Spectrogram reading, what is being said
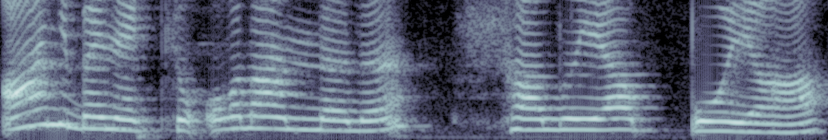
aynı benekli olanları salıya boya,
